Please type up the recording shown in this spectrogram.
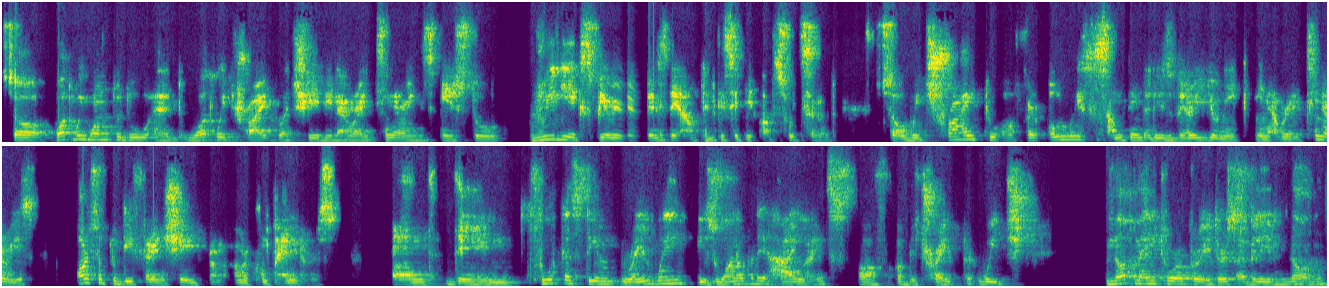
So what we want to do and what we try to achieve in our itineraries is to really experience the authenticity of Switzerland. So we try to offer always something that is very unique in our itineraries, also to differentiate from our competitors. And the Furka Steam Railway is one of the highlights of, of the trip, which not many tour operators, I believe none,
